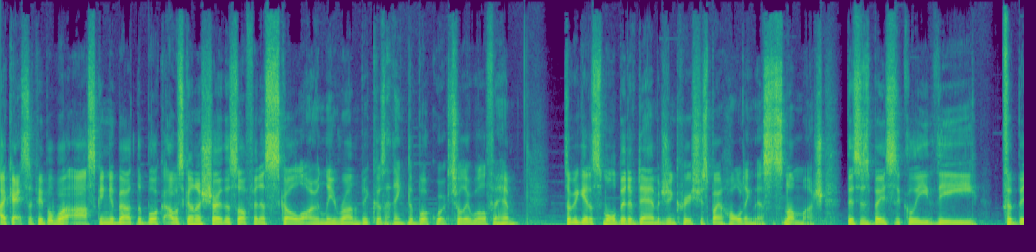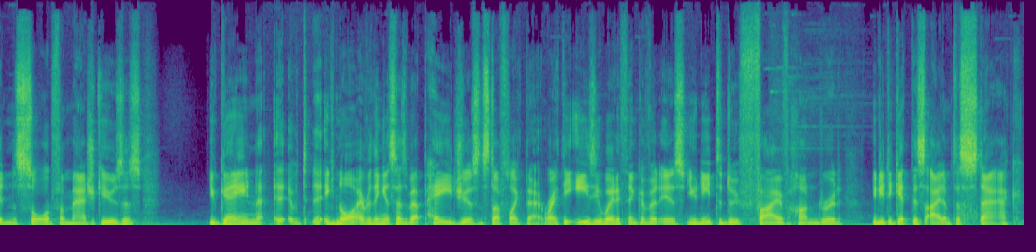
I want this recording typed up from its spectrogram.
Okay, so people were asking about the book. I was going to show this off in a skull-only run because I think the book works really well for him. So we get a small bit of damage increase just by holding this. It's not much. This is basically the Forbidden Sword for magic users. You gain... Ignore everything it says about pages and stuff like that, right? The easy way to think of it is you need to do 500... You need to get this item to stack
